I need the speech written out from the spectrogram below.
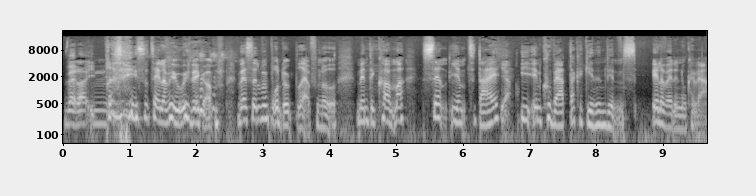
hvad der er inde. Præcis, så taler vi jo ikke om, hvad selve produktet er for noget. Men det kommer sendt hjem til dig ja. i en kuvert, der kan genanvendes, eller hvad det nu kan være.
